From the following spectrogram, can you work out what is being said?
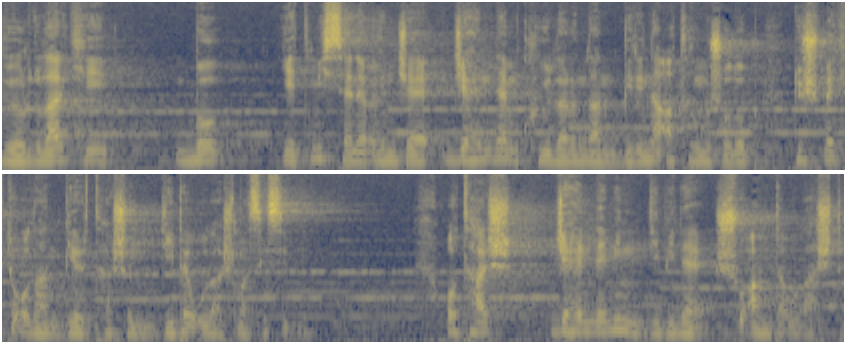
Buyurdular ki bu 70 sene önce cehennem kuyularından birine atılmış olup düşmekte olan bir taşın dibe ulaşma sesiydi. O taş cehennemin dibine şu anda ulaştı.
